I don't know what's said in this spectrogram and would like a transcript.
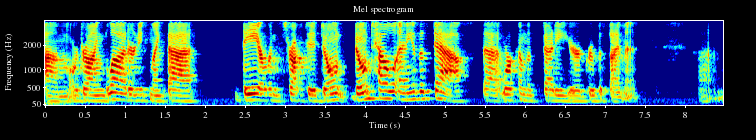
um, or drawing blood or anything like that they are instructed. Don't don't tell any of the staff that work on the study your group assignment. Um,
